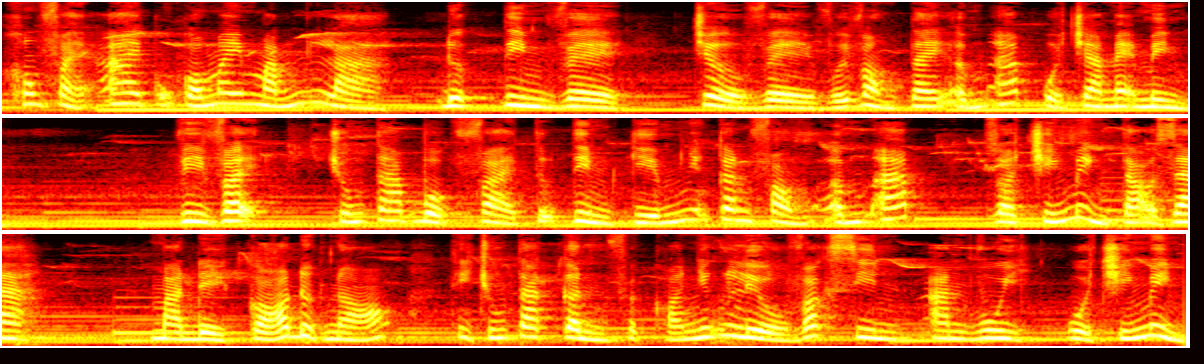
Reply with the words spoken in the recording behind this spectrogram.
không phải ai cũng có may mắn là được tìm về, trở về với vòng tay ấm áp của cha mẹ mình. Vì vậy, chúng ta buộc phải tự tìm kiếm những căn phòng ấm áp do chính mình tạo ra. Mà để có được nó, thì chúng ta cần phải có những liều vaccine an vui của chính mình.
